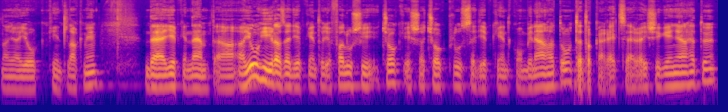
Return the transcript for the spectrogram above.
Nagyon jó kint lakni de egyébként nem. A, jó hír az egyébként, hogy a falusi csok és a csok plusz egyébként kombinálható, tehát akár egyszerre is igényelhető,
